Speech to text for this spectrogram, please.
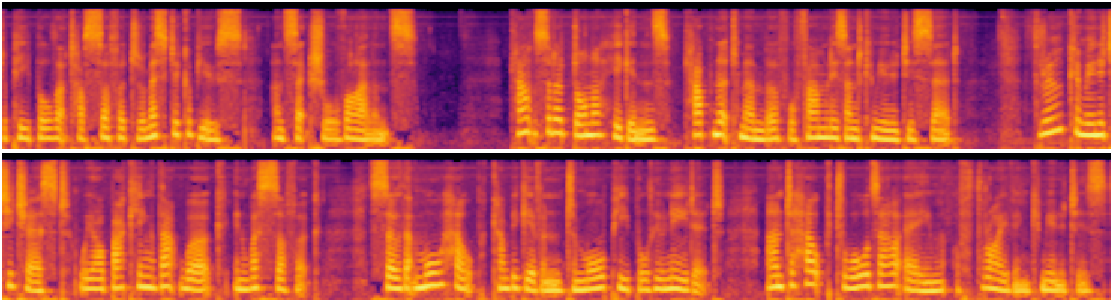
to people that have suffered domestic abuse and sexual violence. Councillor Donna Higgins, Cabinet Member for Families and Communities, said, Through Community Chest, we are backing that work in West Suffolk so that more help can be given to more people who need it and to help towards our aim of thriving communities.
